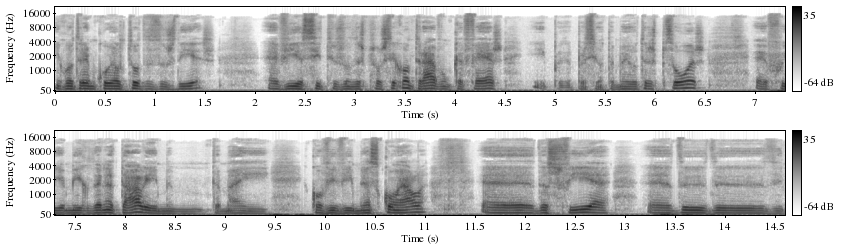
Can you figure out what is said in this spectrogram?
encontrei-me com ele todos os dias, havia sítios onde as pessoas se encontravam, cafés, e apareciam também outras pessoas. Eh, fui amigo da Natália e também convivi imenso com ela, eh, da Sofia, eh, de, de, de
